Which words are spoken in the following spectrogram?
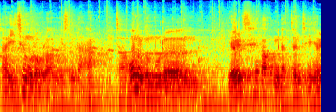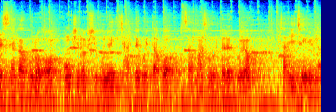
자, 2층으로 올라가 보겠습니다. 자, 오늘 건물은 13가구입니다. 전체 13가구로 공실 없이 운영이 잘 되고 있다고 앞서 말씀을 드렸고요. 자, 2층입니다.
